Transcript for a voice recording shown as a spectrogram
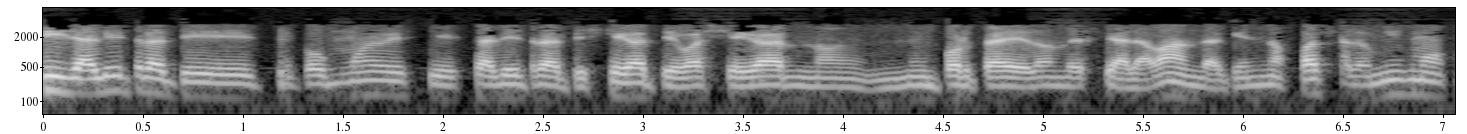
Si la letra te, te conmueve, si esa letra te llega, te va a llegar, no, no importa de dónde sea la banda, que nos pasa lo mismo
